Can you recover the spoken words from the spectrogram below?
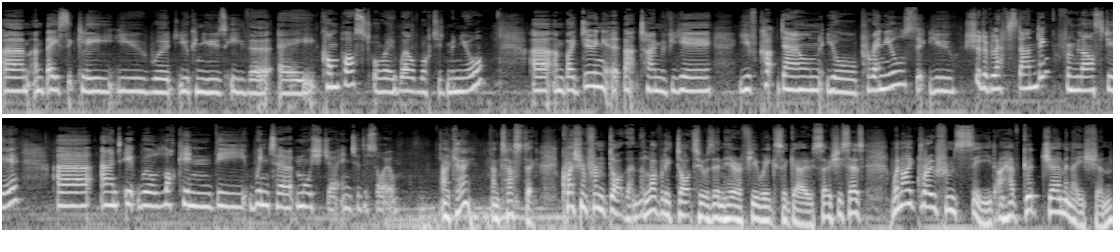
um, and basically you would you can use either a compost or a well rotted manure. Uh, and by doing it at that time of year, you've cut down your perennials that you should have left standing from last year, uh, and it will lock in the winter moisture into the soil. Okay, fantastic. Question from Dot then, the lovely Dot who was in here a few weeks ago. So she says, When I grow from seed, I have good germination,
